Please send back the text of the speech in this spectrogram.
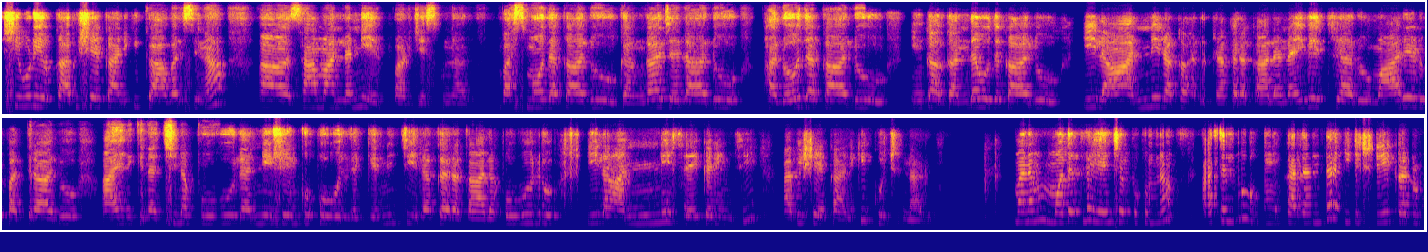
శివుడి యొక్క అభిషేకానికి కావలసిన ఆ సామాన్లన్నీ ఏర్పాటు చేసుకున్నారు. భస్మోదకాలు గంగా జలాలు ఫలోదకాలు ఇంకా గంధ ఉదకాలు ఇలా అన్ని రకాలు రకరకాల నైవేద్యాలు మారేడు పత్రాలు ఆయనకి నచ్చిన పువ్వులన్నీ శంకు పువ్వుల దగ్గర నుంచి రకరకాల పువ్వులు ఇలా అన్ని సేకరించి అభిషేకానికి కూర్చున్నాడు మనం మొదట్లో ఏం చెప్పుకున్నాం? అసలు కథంతా ఈ శ్రీకరుడు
